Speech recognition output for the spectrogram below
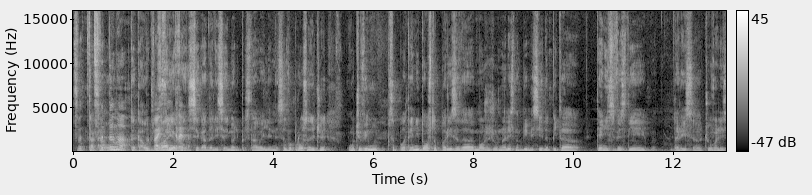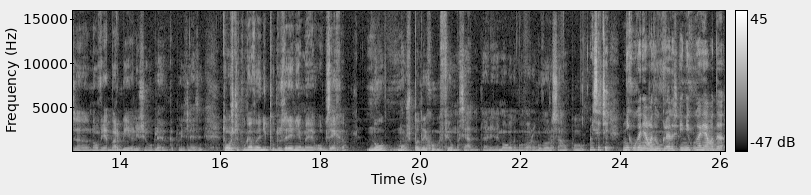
цвет, Така, цвета на, така отговаряха 23-та. сега дали са имали представа или не са. Въпросът е, че очевидно са платени доста пари, за да може журналист на BBC да пита тенис звезди дали са чували за новия Барби и дали ще го гледат като излезе. То още тогава едни подозрения ме обзеха. Но може па да е хубав филм. Сега нали, не мога да говоря, говоря само по... Мисля, че никога няма да го гледаш и никога няма да,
